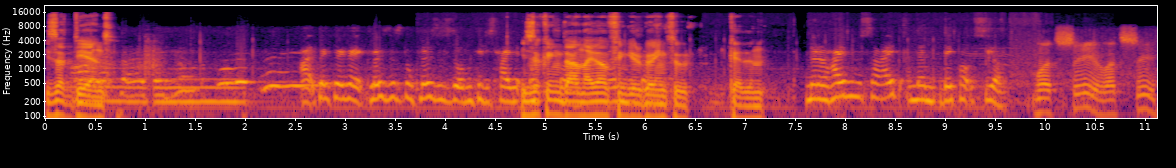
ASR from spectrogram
He's at the um, end. Alright, quick, quick, quick. Close this door, close this door, and we can just hide. He's looking down. I don't think you're going to get him. No, no, hide inside, and then they can't see us. Let's see, let's see.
